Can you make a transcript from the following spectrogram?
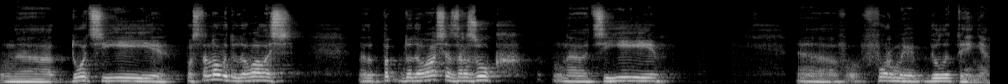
е, До цієї постанови е, додавався зразок е, цієї форми бюлетеня.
